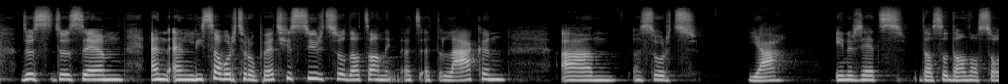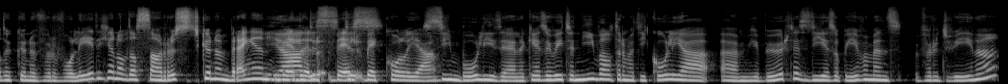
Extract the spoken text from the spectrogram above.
dus, dus, ehm, en, en Lisa wordt erop uitgestuurd, zodat dan het, het laken een soort... Ja, enerzijds dat ze dan dat zouden kunnen vervolledigen, of dat ze dan rust kunnen brengen Ja, bij, de, is- bij, is bij Kolja. Symbolisch eigenlijk. hè. Ze weten niet wat er met die Colia ehm, gebeurd is. Die is op een gegeven moment verdwenen.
